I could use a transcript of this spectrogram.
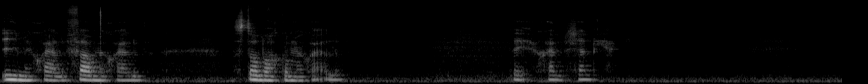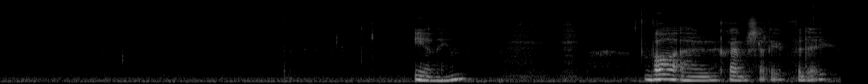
i mig själv, för mig själv. Stå bakom mig själv. Det är självkärlek. Elin, vad är självkärlek för dig?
